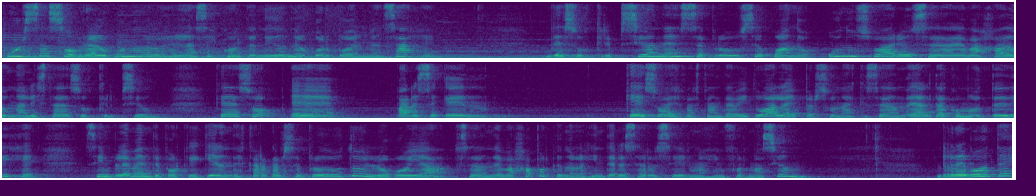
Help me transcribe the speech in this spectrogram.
pulsa sobre alguno de los enlaces contenidos en el cuerpo del mensaje. De suscripciones se produce cuando un usuario se da de baja de una lista de suscripción, que eso eh, parece que que eso es bastante habitual. Hay personas que se dan de alta, como te dije, simplemente porque quieren descargarse el producto y luego ya se dan de baja porque no les interesa recibir más información. Rebotes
